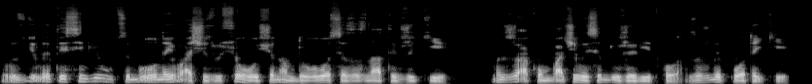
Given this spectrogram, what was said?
Розділити сім'ю це було найважче з усього, що нам довелося зазнати в житті. Ми з Жаком бачилися дуже рідко, завжди потайки,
